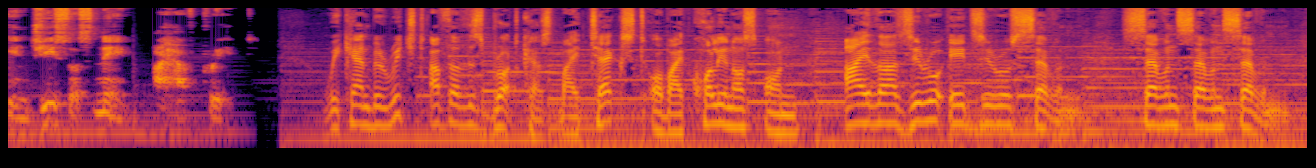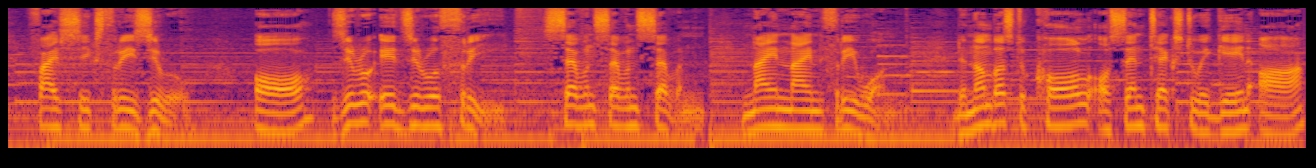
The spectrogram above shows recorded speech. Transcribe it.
In Jesus' name I have prayed. We can be reached after this broadcast by text or by calling us on either 0807 777 5630 or 0803 777 9931. The numbers to call or send text to again are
